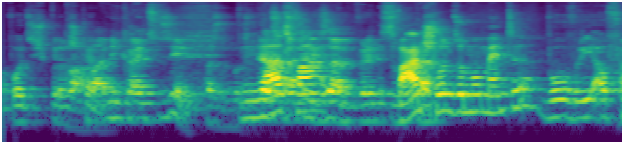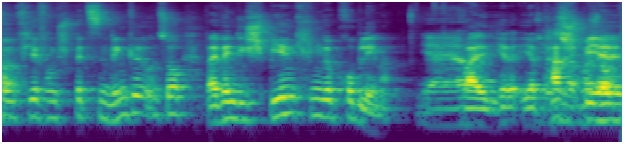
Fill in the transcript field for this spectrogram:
obwohl sie spielerisch War können. eigentlich gar nicht zu sehen. Also, jetzt es, war, sagen, es so waren schon so Momente, wo die auch vom Ja. viel vom spitzen Winkel und so, weil wenn die spielen, kriegen wir Probleme Ja, ja. weil ihr, ihr man Passspiel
